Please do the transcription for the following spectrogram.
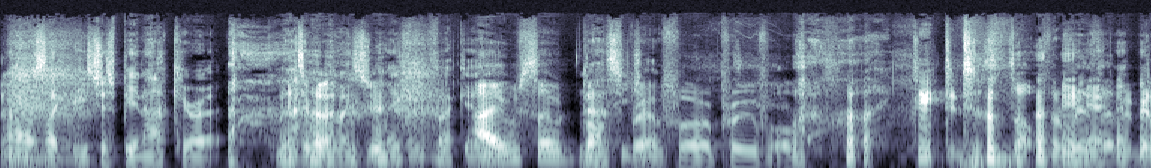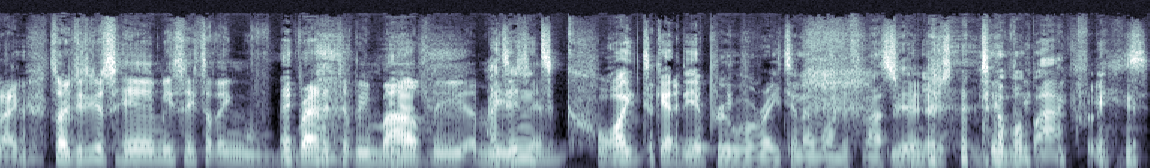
and I was like, he's just being accurate. I didn't realize you were making fucking. I'm so desperate joke. for approval. I need to just stop the rhythm and be like, sorry, did you just hear me say something relatively mildly I amusing? didn't quite get the approval rating I wanted for that. So can you just double back, please?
